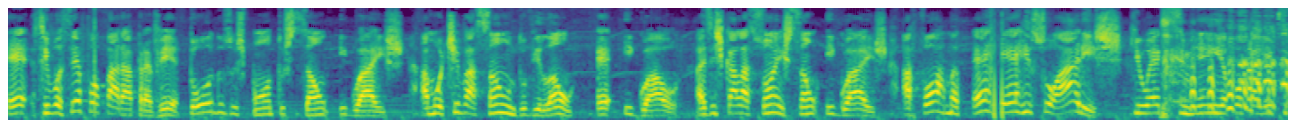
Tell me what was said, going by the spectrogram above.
É, se você for parar pra ver, todos os pontos são iguais. A motivação do vilão é igual. As escalações são iguais. A forma R.R. Soares que o X-Men e Apocalipse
